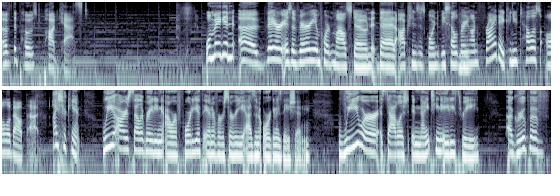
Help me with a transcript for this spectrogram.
of the Post Podcast. Well, Megan, uh, there is a very important milestone that Options is going to be celebrating on Friday. Can you tell us all about that? I sure can. We are celebrating our 40th anniversary as an organization. We were established in 1983, a group of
